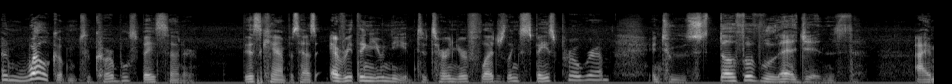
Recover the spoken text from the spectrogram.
And welcome to Kerbal Space Center. This campus has everything you need to turn your fledgling space program into stuff of legends. I'm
